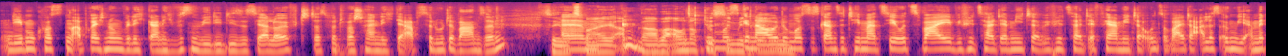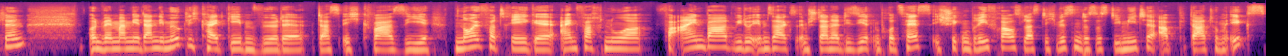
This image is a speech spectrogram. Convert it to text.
Nebenkostenabrechnung will ich gar nicht wissen, wie die dieses Jahr läuft. Das wird wahrscheinlich der absolute Wahnsinn. CO2-Abgabe ähm, auch noch ein bisschen musst, mit Genau, drin. du musst das ganze Thema CO2, wie viel zahlt der Mieter, wie viel zahlt der Vermieter und so weiter, alles irgendwie ermitteln. Und wenn man mir dann die Möglichkeit geben würde, dass ich quasi Neuverträge einfach nur vereinbart, wie du eben sagst, im standardisierten Prozess. Ich schicke einen Brief raus, lass dich wissen, das ist die Miete ab Datum X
